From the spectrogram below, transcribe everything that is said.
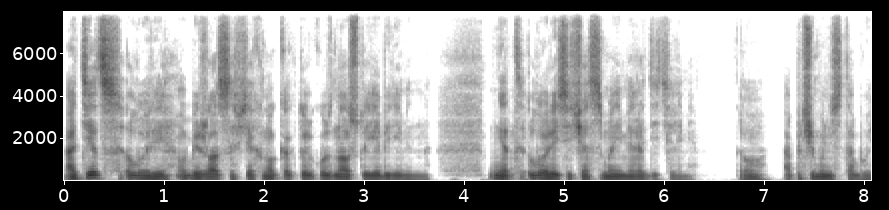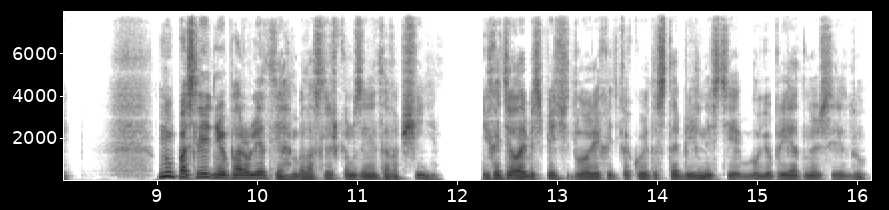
Отец Лори убежал со всех ног, как только узнал, что я беременна. Нет, Лори сейчас с моими родителями. О, а почему не с тобой? Ну, последнюю пару лет я была слишком занята в общине и хотела обеспечить Лори хоть какую-то стабильность и благоприятную среду.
